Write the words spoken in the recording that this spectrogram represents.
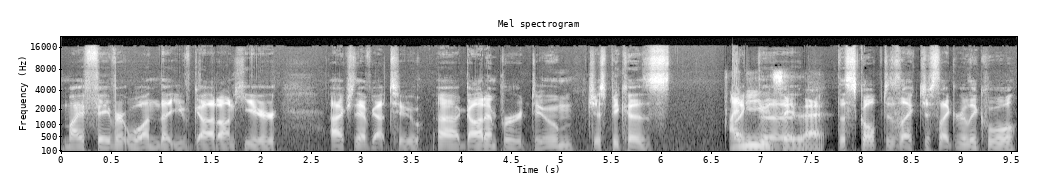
my favorite one that you've got on here. Actually, I've got two. Uh, God Emperor Doom, just because I knew you the- would say that. the sculpt is like just like really cool.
